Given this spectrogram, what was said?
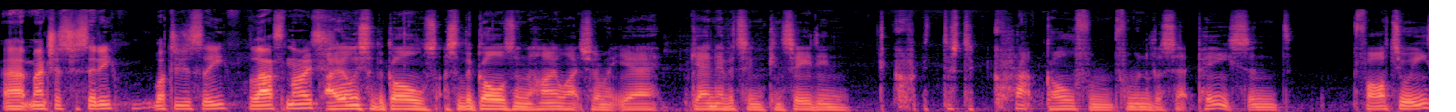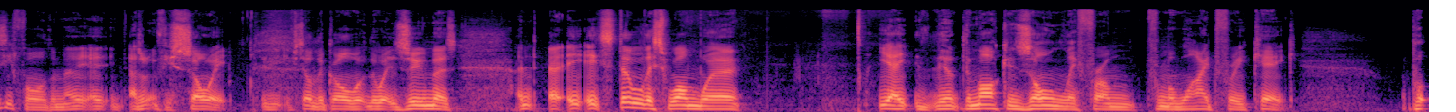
Uh, Manchester City, what did you see last night? I only saw the goals. I saw the goals and the highlights from it. Yeah, again, Everton conceding just a crap goal from, from another set piece and far too easy for them. I, I, I don't know if you saw it. If you saw the goal, the way it zoomers, and uh, it, it's still this one where, yeah, the, the marking zonely from from a wide free kick, but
